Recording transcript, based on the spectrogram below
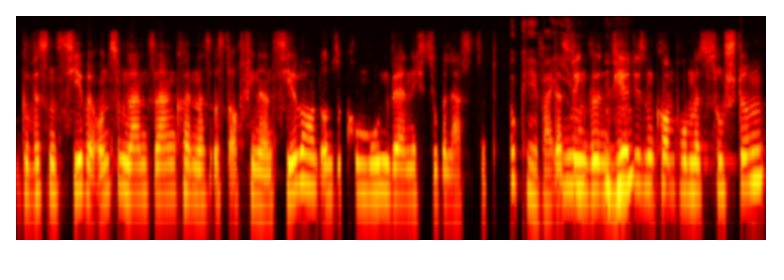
Gewissens hier bei uns im Land sagen können, das ist auch finanzierbar und unsere Kommunen werden nicht so belastet. Okay, bei Deswegen Ihnen, würden mhm. wir diesem Kompromiss zustimmen.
